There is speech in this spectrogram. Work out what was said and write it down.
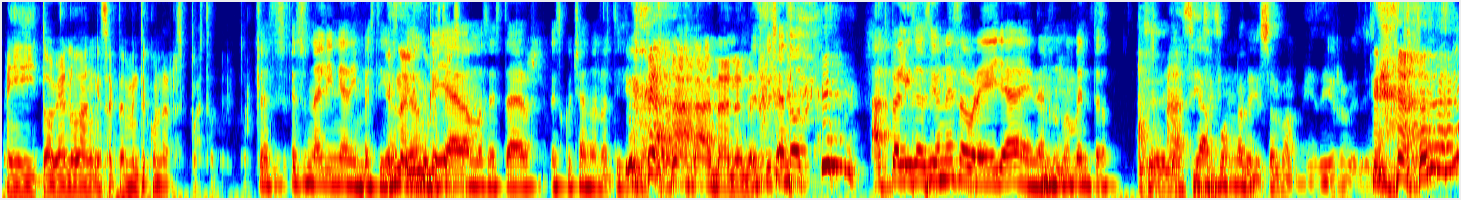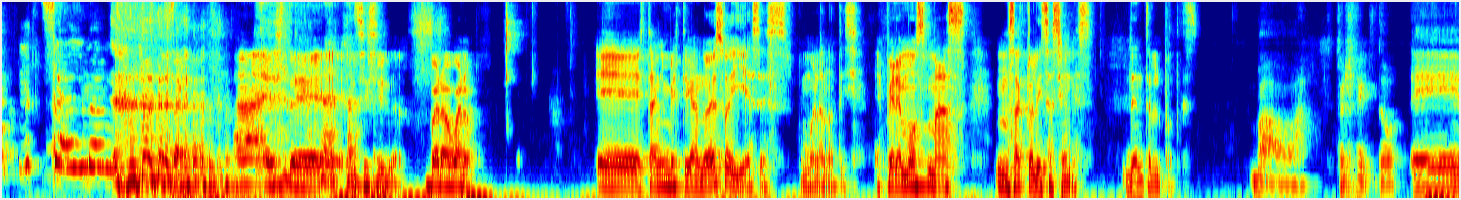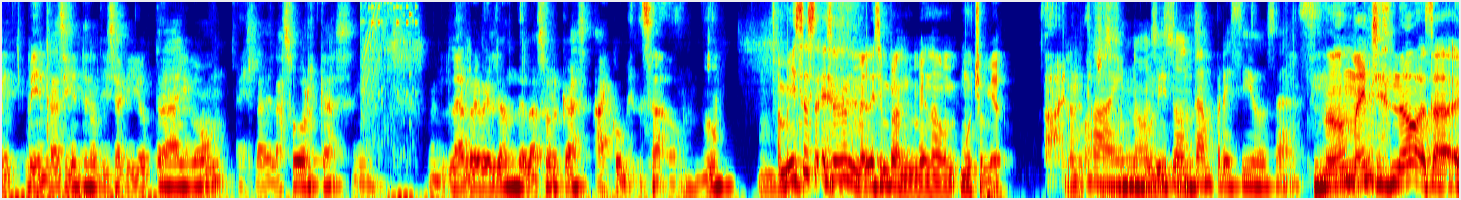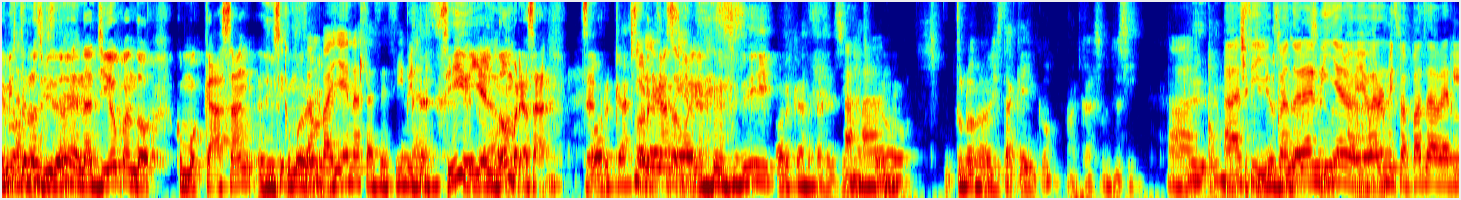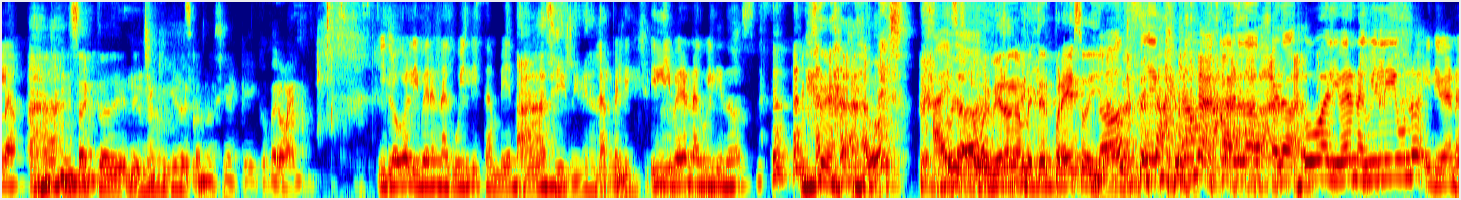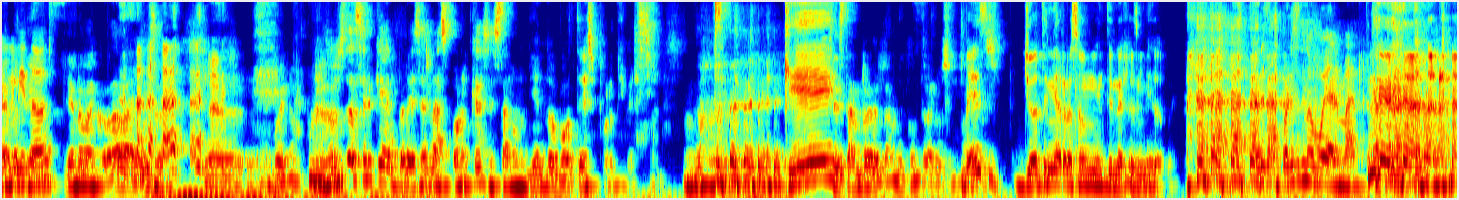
y todavía no dan exactamente con la respuesta. es una línea de investigación que ya vamos a estar escuchando noticias. no, no, no. Escuchando actualizaciones sobre ella en algún momento. ya, ah, sí, pon la de Sálvame de RBD. Sálvame. ah, este. Sí, sí. Pero bueno. Eh, están investigando eso y esa es como la noticia. Esperemos más, más actualizaciones dentro del podcast. Va, va, va. Perfecto. Eh, bien, la siguiente noticia que yo traigo es la de las orcas. la rebelión de las orcas ha comenzado, ¿no? A mí esos, esos animales siempre me han dado mucho miedo. Ay, no, si son tan preciosas. No manches, no. O sea, he visto los videos de Nat cuando como cazan. Es como son ballenas asesinas. Sí, y el nombre, o sea. Orcas. Orcas, Sí. Orcas asesinas, pero. ¿Tú no conociste a Keiko? ¿Acaso? Yo sí. Ah, ah sí, cuando era niña me llevaron mis papás a verla. Ajá, exacto, de, de chiquillo conocí a Keiko. Pero bueno, Y luego liberan a Willy también. Ah, sí, liberan la a Willy. Y liberan a Willy 2. ¿A dos? ¿A dos? lo volvieron a meter preso y... No sé, no me acuerdo, pero hubo liberan a Willy 1 y liberan a Willy 2. Yo, no me acordaba de eso. bueno, resulta ser que al parecer las orcas están hundiendo botes por diversión. ¿Qué? Se están rebelando contra los humanos. ¿Ves? Yo tenía razón en tenerles miedo. Por eso, no voy al mar.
